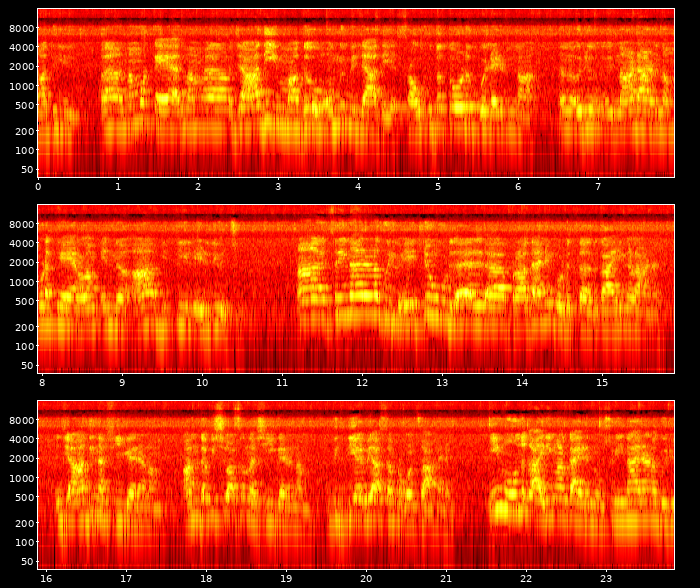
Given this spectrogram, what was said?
മതിലിൽ നമ്മൾക്ക് നമ്മ ജാതിയും മതവും ഒന്നുമില്ലാതെ സൗഹൃദത്തോട് പുലരുന്ന ഒരു നാടാണ് നമ്മുടെ കേരളം എന്ന് ആ ഭിത്തിയിൽ എഴുതി വെച്ചു. ശ്രീനാരായണ ഗുരു ഏറ്റവും കൂടുതൽ പ്രാധാന്യം കൊടുത്ത കാര്യങ്ങളാണ് ജാതി നശീകരണം അന്ധവിശ്വാസ നശീകരണം വിദ്യാഭ്യാസ പ്രോത്സാഹനം. ഈ മൂന്ന് കാര്യങ്ങൾക്കായിരുന്നു ശ്രീനാരായണ ഗുരു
